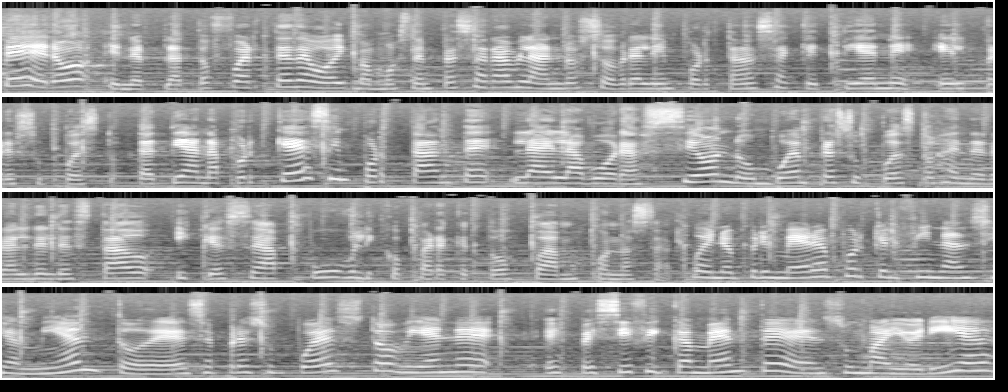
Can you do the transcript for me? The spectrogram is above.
Pero en el plato fuerte de hoy vamos a empezar hablando sobre la importancia que tiene el presupuesto. Tatiana, ¿por qué es importante la elaboración de un buen presupuesto general del Estado y que sea público para que todos podamos conocer? Bueno, primero porque el financiamiento de ese presupuesto viene específicamente en su mayoría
